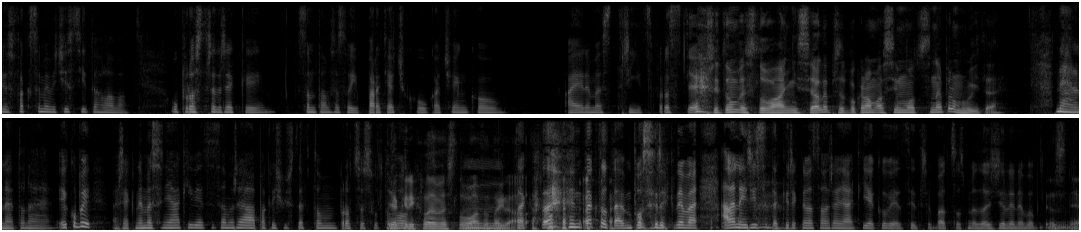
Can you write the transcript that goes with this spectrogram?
že fakt se mi vyčistí ta hlava. Uprostřed řeky, jsem tam se svojí parťačkou, kačenkou a jedeme stříc prostě. Při tom veslování si ale předpokládám asi moc nepromluvíte. Ne, ne, ne, to ne. Jakoby řekneme si nějaké věci samozřejmě, ale pak, když už jste v tom procesu toho... Jak rychle veslovat mm, a tak dále. Tak, tak to tempo si řekneme. Ale nejdřív si taky řekneme samozřejmě nějaké jako věci, třeba co jsme zažili. Nebo... Jasně.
